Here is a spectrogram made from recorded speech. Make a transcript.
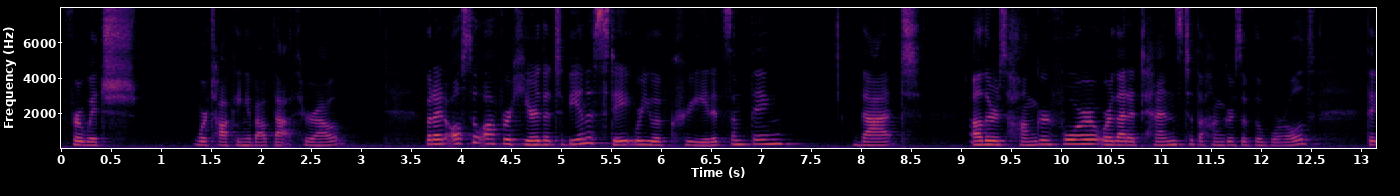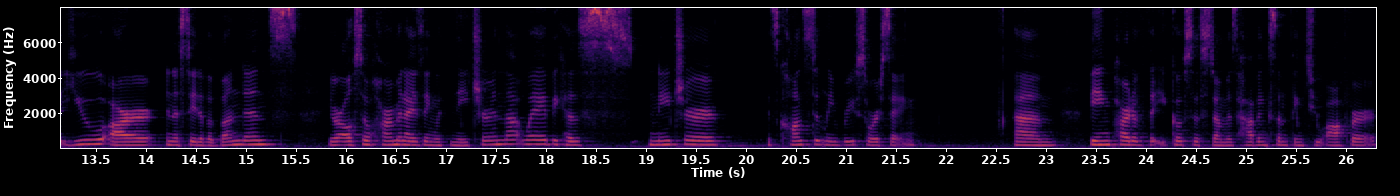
for which we're talking about that throughout. But I'd also offer here that to be in a state where you have created something that others hunger for or that attends to the hungers of the world, that you are in a state of abundance. You're also harmonizing with nature in that way because nature is constantly resourcing. Um, being part of the ecosystem is having something to offer.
